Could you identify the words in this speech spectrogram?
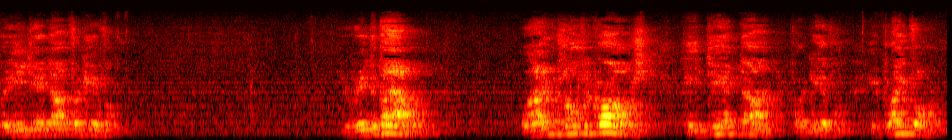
But he did not forgive them. You read the Bible, while he was on the cross, he did not forgive them. He prayed for them.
